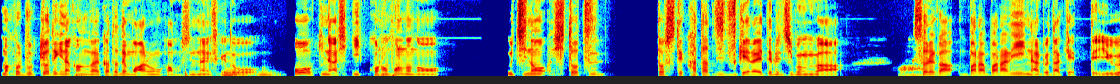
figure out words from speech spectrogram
まあこれ仏教的な考え方でもあるのかもしれないですけど、うんうん。大きな一個のもののうちの一つとして形付けられてる自分が、あそれがバラバラになるだけっていう。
